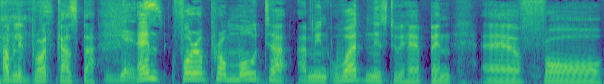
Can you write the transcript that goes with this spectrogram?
Public broadcaster. Yes. And for a promoter, I mean, what needs to happen uh, for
